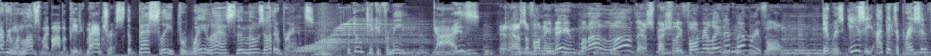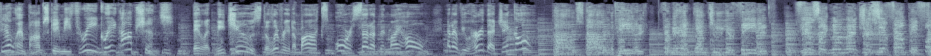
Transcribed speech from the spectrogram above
Everyone loves my Bobopedic mattress. The best sleep for way less than those other brands. But don't take it from me. Guys? It has a funny name, but I love their specially formulated memory foam. It was easy. I picked a price and feel, and Bob's gave me three great options. They let me choose delivery in a box or set up in my home. And have you heard that jingle? Bob's Bobopedic, from your head down to your feet, it feels like no mattress you felt before.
